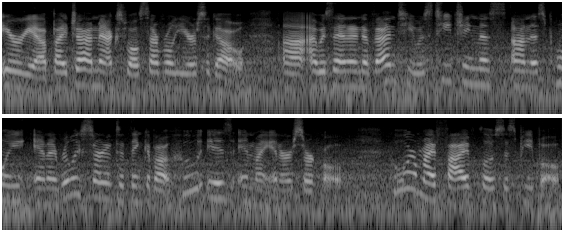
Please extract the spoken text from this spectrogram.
area by John Maxwell several years ago. Uh, I was at an event, he was teaching this on this point, and I really started to think about who is in my inner circle who are my five closest people?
